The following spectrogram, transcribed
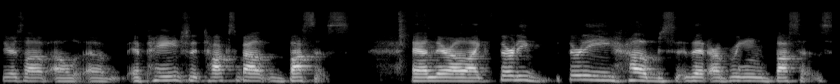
there's a, a um, a page that talks about buses, and there are like 30, 30 hubs that are bringing buses,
